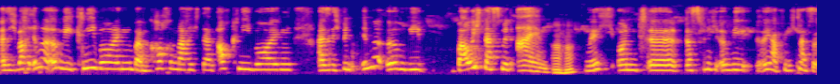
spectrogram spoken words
also ich mache immer irgendwie Kniebeugen, beim Kochen mache ich dann auch Kniebeugen. Also ich bin immer irgendwie, baue ich das mit ein. Aha. Nicht? Und äh, das finde ich irgendwie, ja, finde ich klasse.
